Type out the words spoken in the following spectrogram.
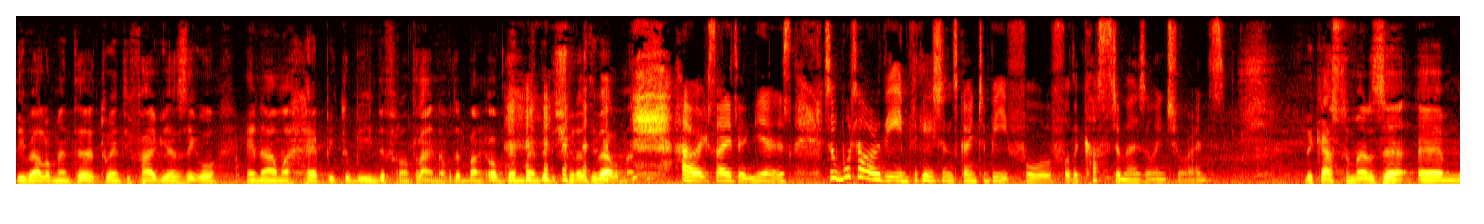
development 25 years ago, and I'm happy to be in the front line of the bank of the embedded insurance development. How exciting! Yes. So, what are the implications going to be for for the customers of insurance? The customers uh, um,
